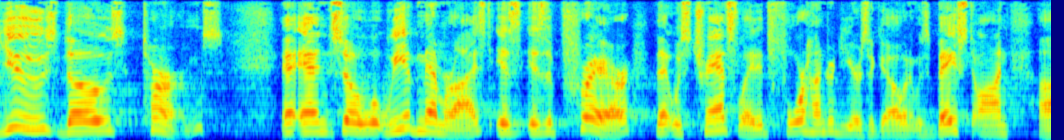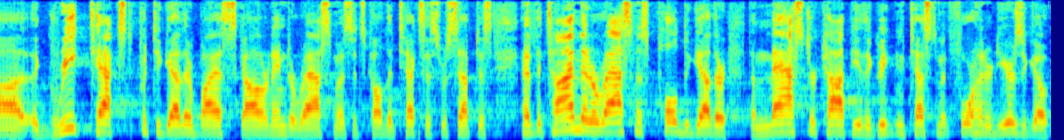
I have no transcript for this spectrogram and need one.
use those terms. And so, what we have memorized is, is a prayer that was translated 400 years ago, and it was based on uh, a Greek text put together by a scholar named Erasmus. It's called the Textus Receptus. And at the time that Erasmus pulled together the master copy of the Greek New Testament 400 years ago,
